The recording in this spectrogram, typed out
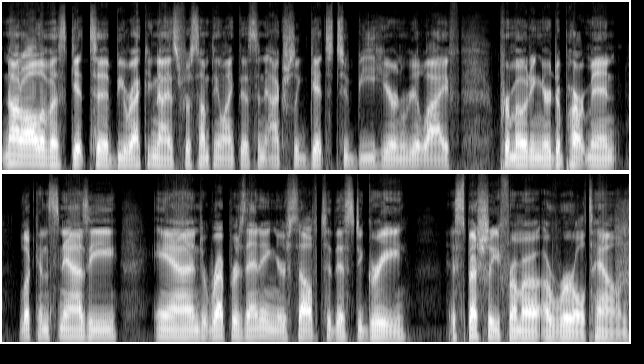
not all of us get to be recognized for something like this and actually get to be here in real life promoting your department, looking snazzy, and representing yourself to this degree especially from a, a, rural town.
